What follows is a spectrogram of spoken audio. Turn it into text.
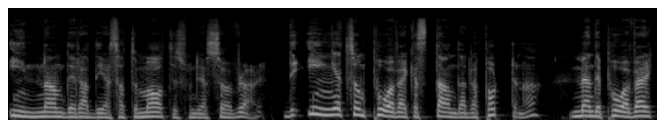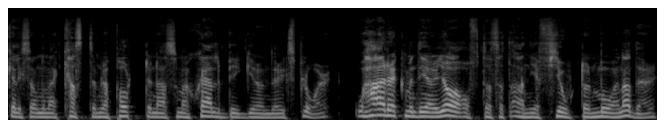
innan det raderas automatiskt från deras servrar. Det är inget som påverkar standardrapporterna, men det påverkar liksom de här custom-rapporterna som man själv bygger under Explore. Och här rekommenderar jag oftast att ange 14 månader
